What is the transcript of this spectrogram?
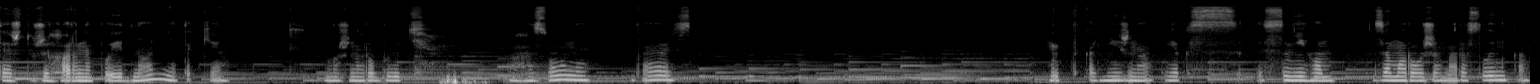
Теж дуже гарне поєднання таке. Можна робити газони, вереск. Така ніжна, як з снігом заморожена рослинка.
